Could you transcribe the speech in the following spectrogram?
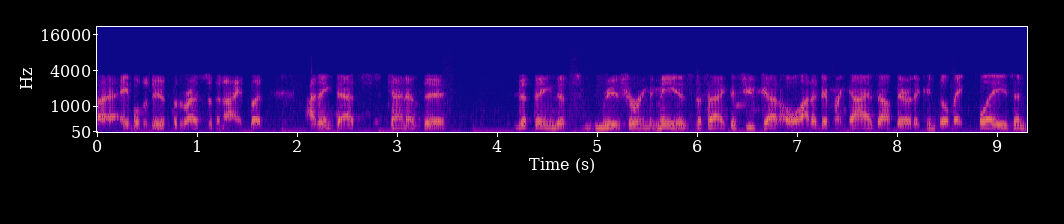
uh, able to do for the rest of the night. But I think that's kind of the the thing that's reassuring to me is the fact that you've got a lot of different guys out there that can go make plays. And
